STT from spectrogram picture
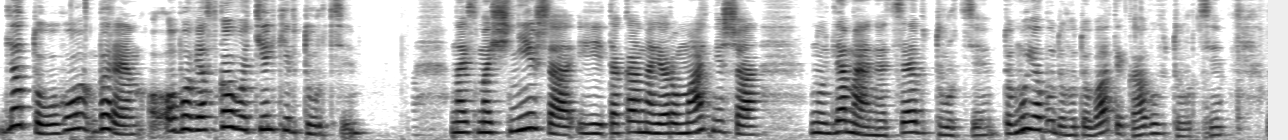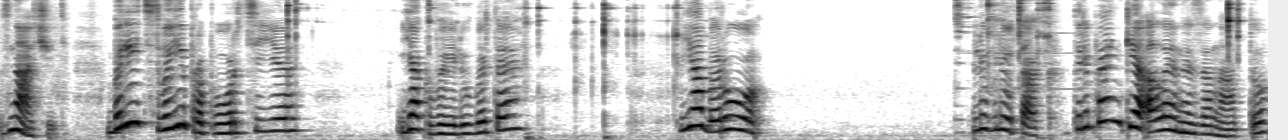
для того беремо обов'язково тільки в турці. Найсмачніша і така найароматніша ну, для мене це в турці. Тому я буду готувати каву в турці. Значить, беріть свої пропорції, як ви любите. Я беру, люблю так, кріпеньке, але не занадто.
